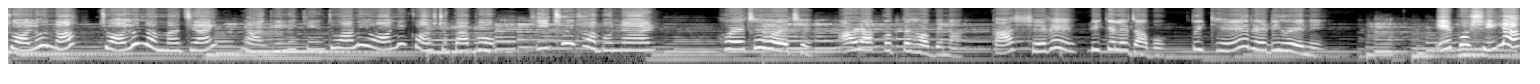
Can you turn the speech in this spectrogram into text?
চলো না চলো না মা যাই। না গেলে কিন্তু আমি অনেক কষ্ট পাবো। কিছুই খাব না আর। হয়েছে হয়েছে। আর রাগ করতে হবে না। কাজ সেরে বিকেলে যাব। তুই খেয়ে রেডি হয়ে নে। এরপর শিলা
